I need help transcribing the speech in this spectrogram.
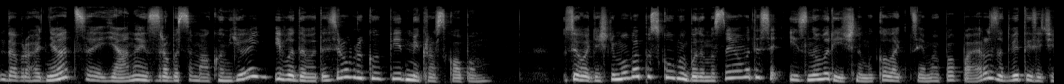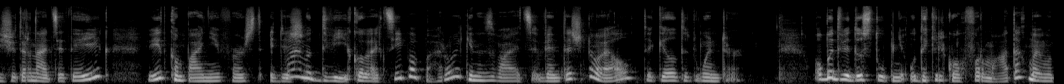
Доброго дня, це Яна із Зробисама.com.ua і ви дивитесь рубрику під мікроскопом. У сьогоднішньому випуску ми будемо знайомитися із новорічними колекціями паперу за 2014 рік від компанії First Edition. Маємо дві колекції паперу, які називаються Vintage Noel та Gilded Winter. Обидві доступні у декількох форматах. Маємо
